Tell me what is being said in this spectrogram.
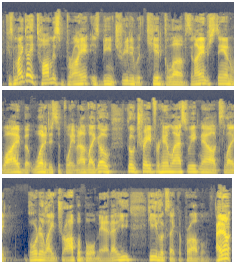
because my guy Thomas Bryant is being treated with kid gloves, and I understand why, but what a disappointment! I'm like, oh, go trade for him last week. Now it's like borderline droppable, man. That he he looks like a problem. I don't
